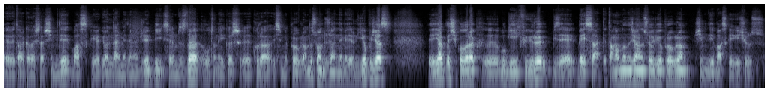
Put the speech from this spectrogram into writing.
Evet arkadaşlar şimdi baskıya göndermeden önce bilgisayarımızda Ultimaker e, Kura isimli programda son düzenlemelerini yapacağız. E, yaklaşık olarak e, bu geyik figürü bize 5 saatte tamamlanacağını söylüyor program. Şimdi baskıya geçiyoruz.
